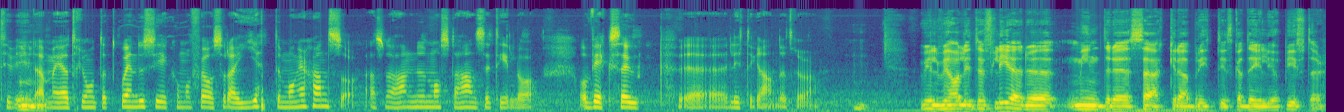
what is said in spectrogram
tillvida. Men jag tror inte att Guendouzi kommer få sådär jättemånga chanser. Alltså han, nu måste han se till att, att växa upp eh, lite grann, det tror jag. Vill vi ha lite fler eh, mindre säkra brittiska daily-uppgifter?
